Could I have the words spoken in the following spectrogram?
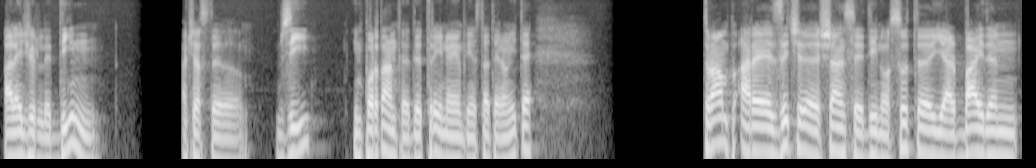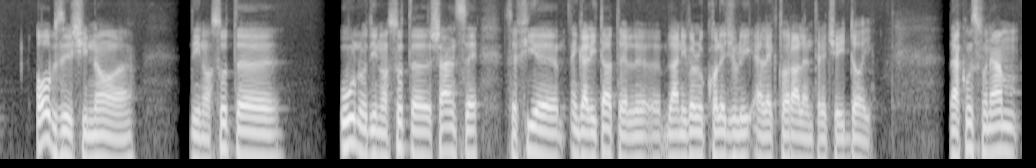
alegerile din această zi importantă de 3 noiembrie în Statele Unite Trump are 10 șanse din 100, iar Biden 89 din 100, 1 din 100 șanse să fie egalitate la nivelul colegiului electoral între cei doi. Dar cum spuneam,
